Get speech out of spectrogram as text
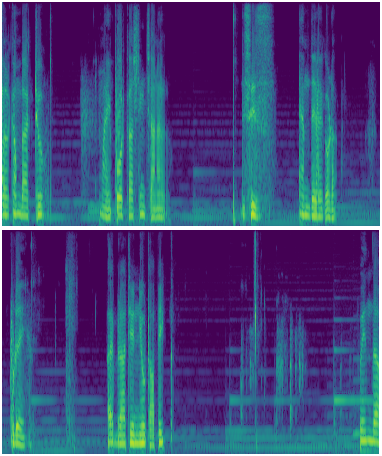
welcome back to my podcasting channel. This is M. Devegoda. Today, I brought you a new topic. When the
